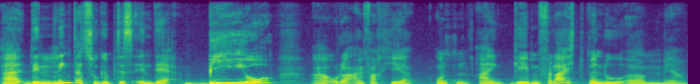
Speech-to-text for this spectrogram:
Äh, den Link dazu gibt es in der Bio äh, oder einfach hier unten eingeben. Vielleicht, wenn du ähm, ja,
